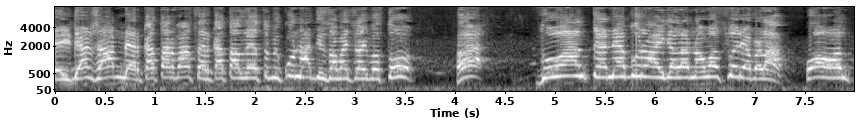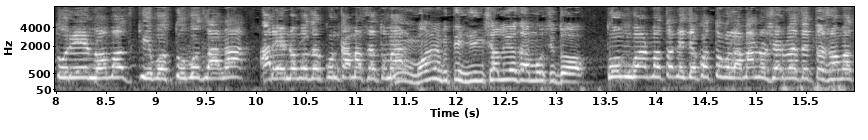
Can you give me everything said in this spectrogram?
এইটা সামনের কাতার মাছের কাতার লয়ে তুমি কোন হাতি সবাই চাই বস্তু? হ্যাঁ? জোয়ান তেনে বুড়া হয়ে গেল নমাজ পড়ে বেড়া। অন্তরে নমাজ কি বস্তু বুঝলা না? আর এই নমাজের কোন কাম আছে তোমার? হুম, মনের ভিতরে হিংসা লইয়া যা মসজিদ। তুমগর মতো নিজে কতগুলা মানুষের বেঁচে তো সমাজ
